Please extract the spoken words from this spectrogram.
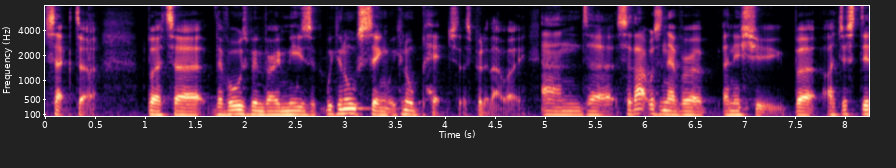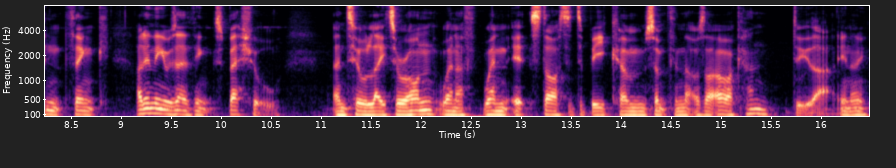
sector, but uh, they've always been very musical. We can all sing, we can all pitch. Let's put it that way. And uh, so that was never a, an issue. But I just didn't think I didn't think it was anything special until later on when I when it started to become something that I was like, oh, I can do that, you know.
